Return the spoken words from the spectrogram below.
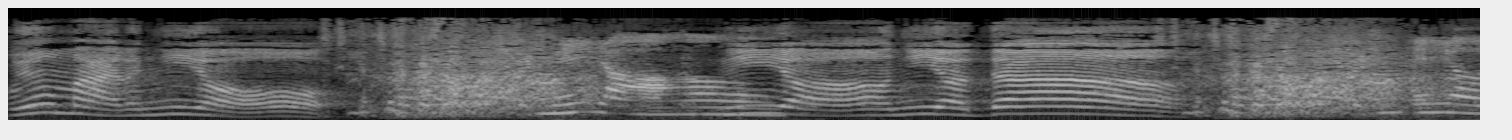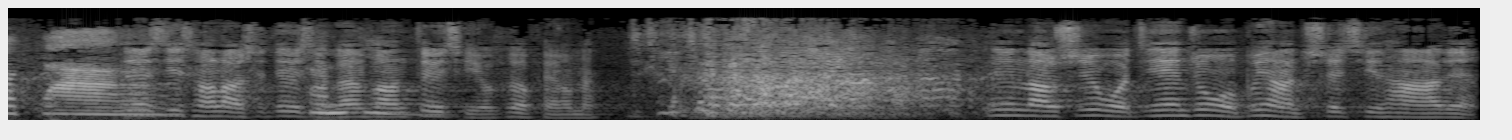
不用买了，你有，没有，你有，你有的。没有的。对不起，曹老师，对不起官方，对不起游客朋友们。那个老师，我今天中午不想吃其他的，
